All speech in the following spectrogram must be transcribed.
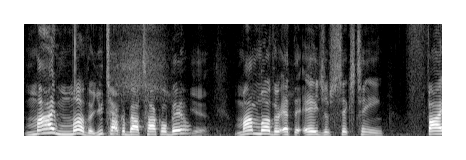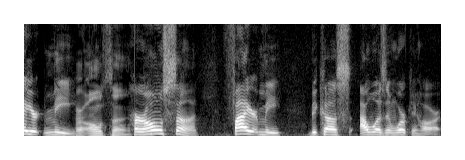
my mother. You talk Yes. about Taco Bell? Yeah. My mother at the age of 16 fired me, Her own son. her own son, fired me because I wasn't working hard.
